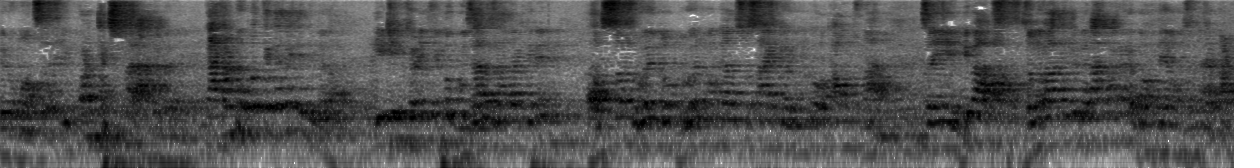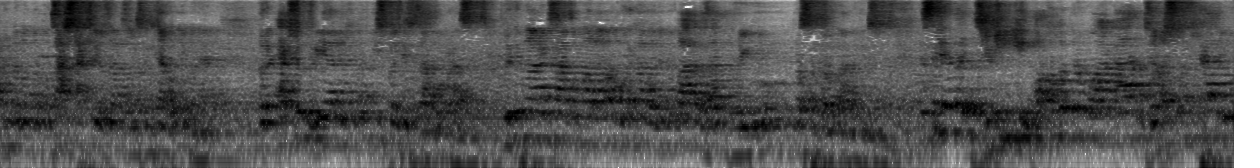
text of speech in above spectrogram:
मेरो मत छ यो कन्टेक्स्टमा राखेर काठमाडौँ उपत्यकाले त्यति बेला। एटिन थर्टी भुइँचालो जाँदाखेरि हसन रोयल रोयल बङ्गाल सोसाइटीहरूको अकाउन्टमा चाहिँ विवाद जनवादको बेलामा गएर गफ दिएर आउँछ काठमाडौँमा त पचास साठी हजार जनसङ्ख्या तर एक्चुअल रियालिटीमा बिस पच्चिस हजारको कुरा छ। भुइँको प्रसङ्गहरू हामी देख्छौँ त्यसैले यसलाई जिडिपी अर्थतन्त्रको आकार जनसङ्ख्या यो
